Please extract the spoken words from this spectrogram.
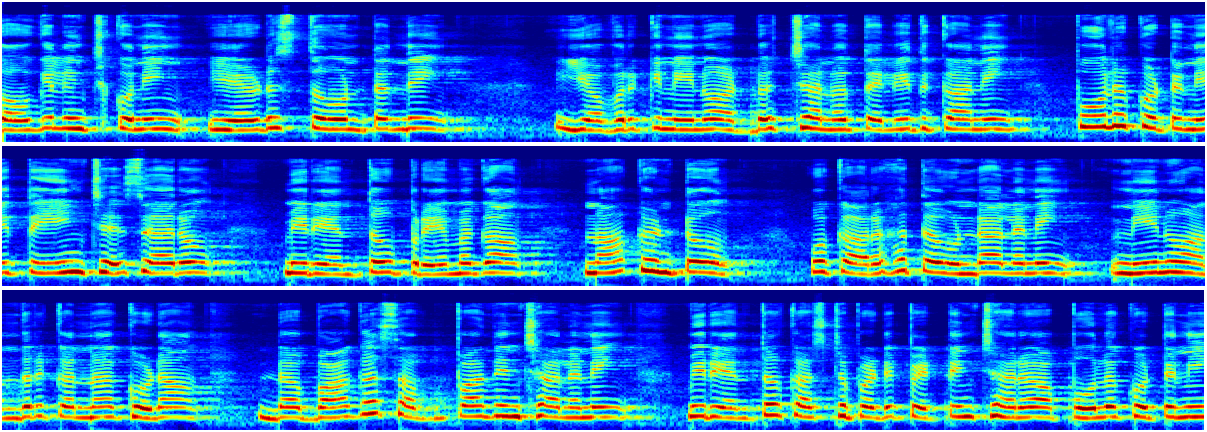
కౌగిలించుకొని ఏడుస్తూ ఉంటుంది. ఎవరికి నేను అడ్డొచ్చానో తెలియదు కానీ పూల కొట్టుని తీయించేశారు. మీరు ఎంతో ప్రేమగా నాకంటూ ఒక అర్హత ఉండాలని నేను అందరికన్నా కూడా బాగా సంపాదించాలని మీరు ఎంతో కష్టపడి పెట్టించారు ఆ పూల కొట్టుని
